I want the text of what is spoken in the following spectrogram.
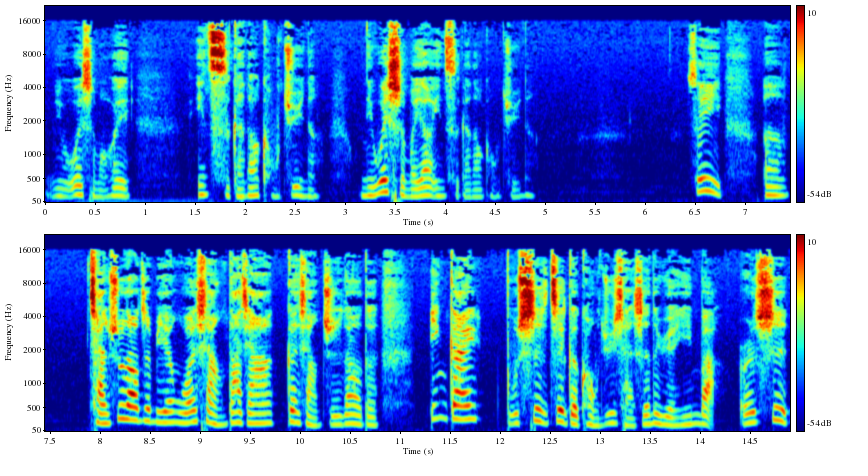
你为什么会因此感到恐惧呢？你为什么要因此感到恐惧呢？所以，嗯，阐述到这边，我想大家更想知道的。应该不是这个恐惧产生的原因吧，而是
